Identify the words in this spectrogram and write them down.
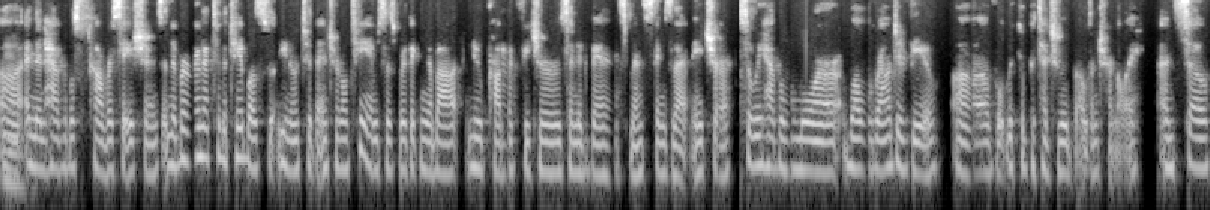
uh, mm. and then have those conversations, and then bring that to the table, as, you know, to the internal teams as we're thinking about new product features and advancements, things of that nature. So we have a more well-rounded view of what we could potentially build internally, and so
